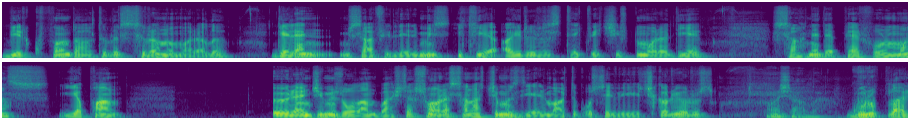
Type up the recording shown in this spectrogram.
bir kupon dağıtılır sıra numaralı. Gelen misafirlerimiz ikiye ayırırız tek ve çift numara diye. Sahnede performans yapan öğrencimiz olan başta sonra sanatçımız diyelim artık o seviyeye çıkarıyoruz. Maşallah. Gruplar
